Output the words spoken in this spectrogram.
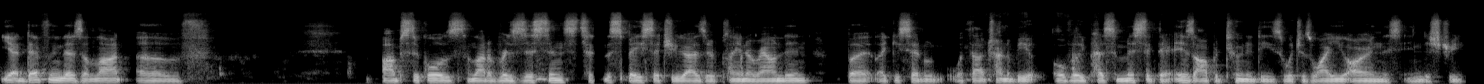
Yeah, definitely. There's a lot of obstacles, a lot of resistance to the space that you guys are playing around in. But like you said, without trying to be overly pessimistic, there is opportunities, which is why you are in this industry.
